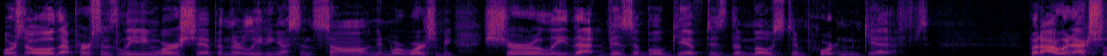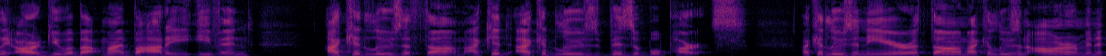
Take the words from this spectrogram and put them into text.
Or so, oh, that person's leading worship and they're leading us in song and we're worshiping. Surely that visible gift is the most important gift. But I would actually argue about my body even. I could lose a thumb. I could, I could lose visible parts. I could lose an ear, a thumb. I could lose an arm and a,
